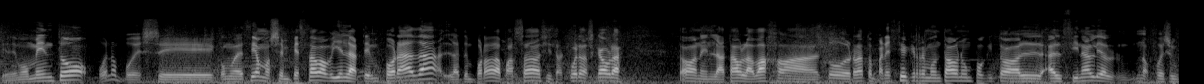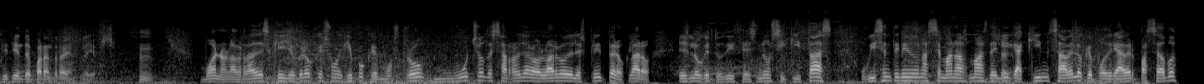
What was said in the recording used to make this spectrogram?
Que de momento, bueno, pues eh, como decíamos, empezaba bien la temporada. La temporada pasada, si te acuerdas, Cabra, estaban en la tabla baja todo el rato. Parecía que remontaban un poquito al, final y no fue suficiente para entrar en playoffs. Hmm. Bueno, la verdad es que yo creo que es un equipo que mostró mucho desarrollo a lo largo del split, pero claro, es lo que tú dices, ¿no? Si quizás hubiesen tenido unas semanas más de liga, quién sabe lo que podría haber pasado,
